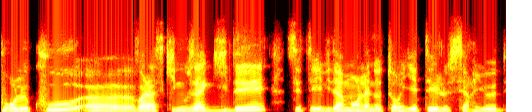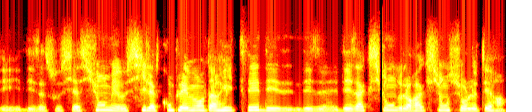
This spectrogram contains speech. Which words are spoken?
pour le coup, voilà, ce qui nous a guidés, c'était évidemment la notoriété, le sérieux des, associations, mais aussi la complémentarité des, actions, de leurs actions sur le terrain.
